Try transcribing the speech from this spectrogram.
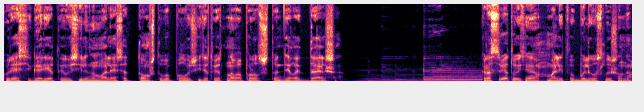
куря сигареты и усиленно молясь о том, чтобы получить ответ на вопрос, что делать дальше. К рассвету эти молитвы были услышаны.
